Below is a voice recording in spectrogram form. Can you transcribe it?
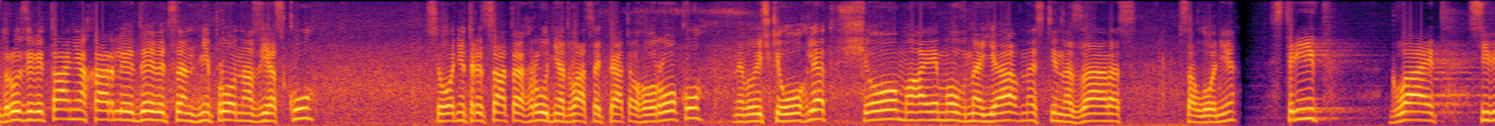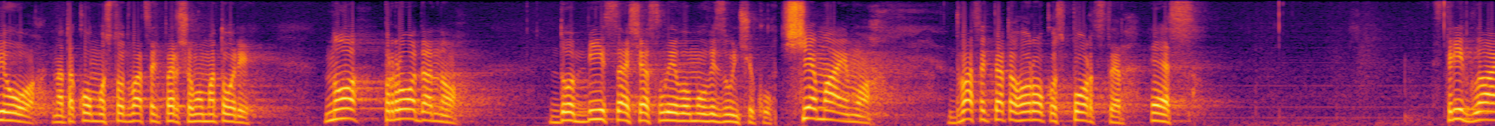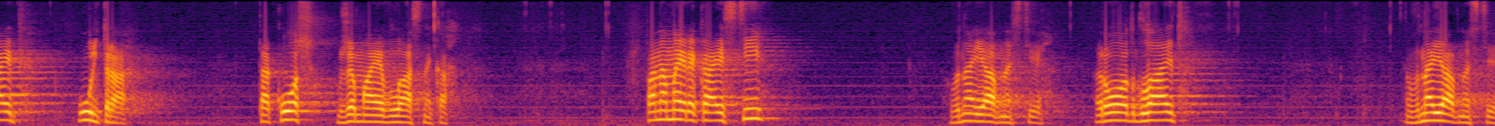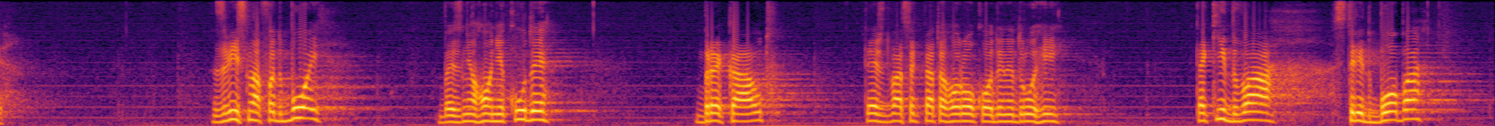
Друзі, вітання! Харлі Девідсон Дніпро на зв'язку. Сьогодні 30 грудня 2025 року. Невеличкий огляд, що маємо в наявності на зараз в салоні. Street Glide CVO на такому 121 моторі. Но продано до біса щасливому везунчику. Ще маємо 25-го року Sportster S. Street Glide Ultra також вже має власника. Panamerika ST в наявності. Road Glide в наявності. Звісно, футбой. Без нього нікуди. Breakout. Теж 25-го року один і другий. Такі два стрітбоба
